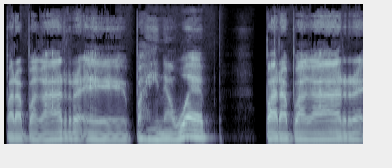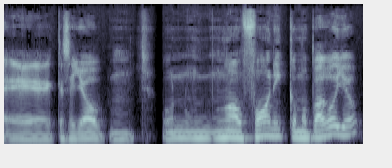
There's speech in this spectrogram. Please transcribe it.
para pagar eh, página web, para pagar, eh, qué sé yo, un, un, como pago yo,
